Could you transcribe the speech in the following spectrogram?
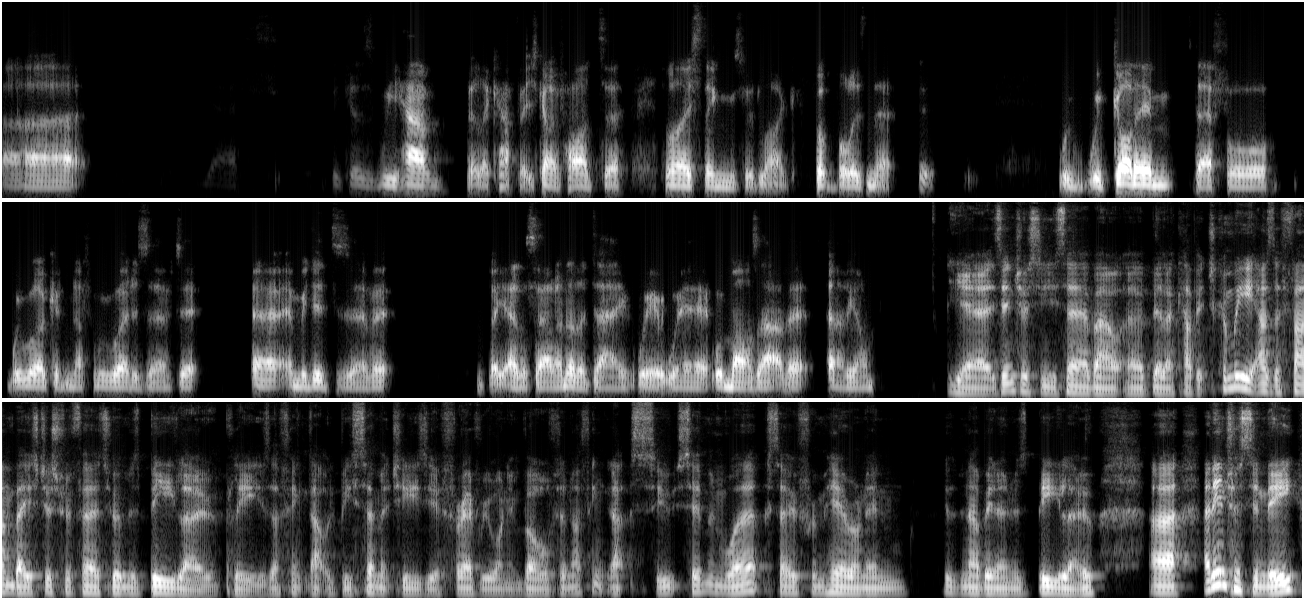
Uh, yes, because we have Bilokapic. It's kind of hard to, it's one of those things with like football, isn't it? we, we've got him, therefore we were good enough and we were deserved it, uh, and we did deserve it. But yeah, as I say, on another day, we're, we're, we're miles out of it early on. Yeah, it's interesting you say about uh. Can we, as a fan base, just refer to him as Bilo, please? I think that would be so much easier for everyone involved, and I think that suits him and works. So from here on in, he's now been known as Bilo. Uh, and interestingly,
